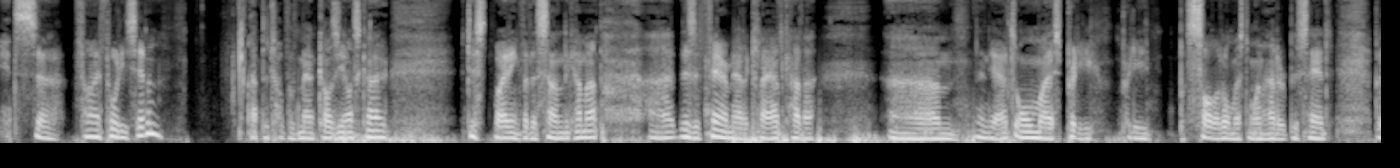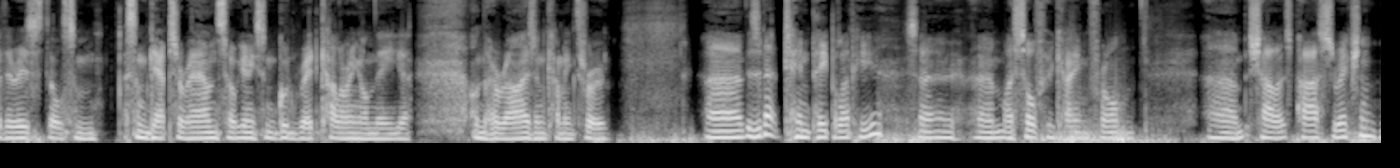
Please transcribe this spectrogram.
It's uh, 5.47 up the top of Mount Kosciuszko, just waiting for the sun to come up. Uh, there's a fair amount of cloud cover, um, and yeah, it's almost pretty pretty solid, almost 100%. But there is still some some gaps around, so we're getting some good red colouring on the uh, on the horizon coming through. Uh, there's about 10 people up here. So um, myself, who came from um, Charlotte's Pass direction,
